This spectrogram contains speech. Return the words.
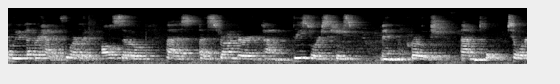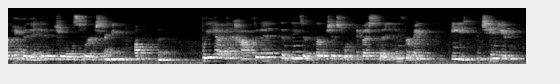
than we've ever had before, but also a, a stronger um, resource case management approach um, to, working with individuals who are experiencing homelessness. We have confidence that these approaches will give us the information we need to continue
